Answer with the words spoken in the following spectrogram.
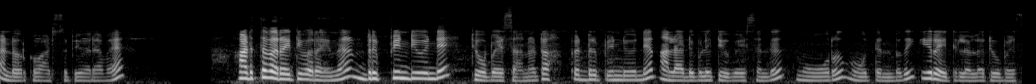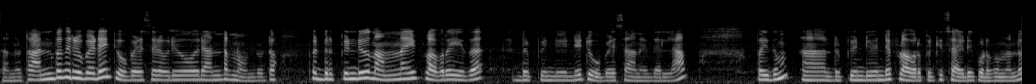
വേണ്ടവർക്ക് വാട്സപ്പിൽ വരാവേ. അടുത്ത വെറൈറ്റി പറയുന്നത് ഡ്രിപ്പ് ഇൻഡ്യൂവിന്റെ ട്യൂബേഴ്സാണ് കേട്ടോ. ഇപ്പോൾ ഡ്രിപ്പ് ഇൻഡ്യൂവിന്റെ നല്ല അടിപൊളി ട്യൂബേഴ്സ് ഉണ്ട്. നൂറ് നൂറ്റൻപത് ഈ റേറ്റിലുള്ള ട്യൂബേഴ്സാണ് കേട്ടോ. അൻപത് രൂപയുടെയും ട്യൂബേഴ്സ് ഒരു രണ്ടെണ്ണം ഉണ്ട് കേട്ടോ. അപ്പോൾ ഡ്രിപ്പ് ഇൻഡ്യൂ നന്നായി ഫ്ലവർ ചെയ്ത ഡ്രിപ്പ് ഇൻഡ്യൂവിന്റെ ട്യൂബേഴ്സാണ് ഇതെല്ലാം. അപ്പോൾ ഇതും ഡ്രിപ്പ് ഇൻഡ്യൂവിന്റെ ഫ്ലവർ പിക്ക് സൈഡിൽ കൊടുക്കുന്നുണ്ട്.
